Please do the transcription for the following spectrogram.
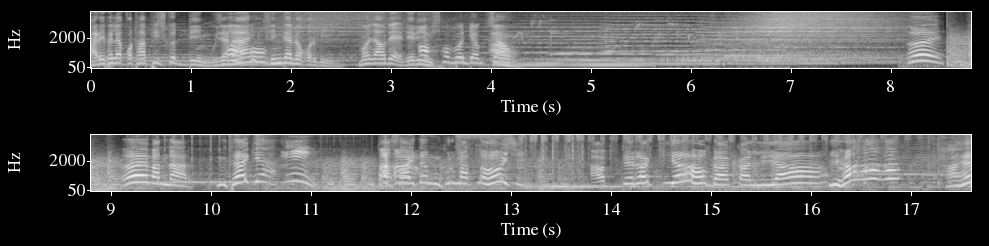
মাৰি পেলাই কথা ফিক্স কৰি দিম বুজা নাই। চিন্তা নকৰিবি। মই যাওঁ দে দেৰি হ'ব দিয়ক যাওক ঐ ঐ বান্দাৰ নুঠা গিয়া বাসা ইতা মুখুৰ মাত নহৈছি হোগা কালিয়া ইহা হাহে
